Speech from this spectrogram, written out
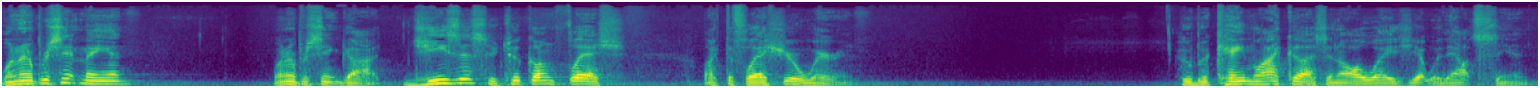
100% man, 100% God. Jesus, who took on flesh like the flesh you're wearing, who became like us in all ways, yet without sin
